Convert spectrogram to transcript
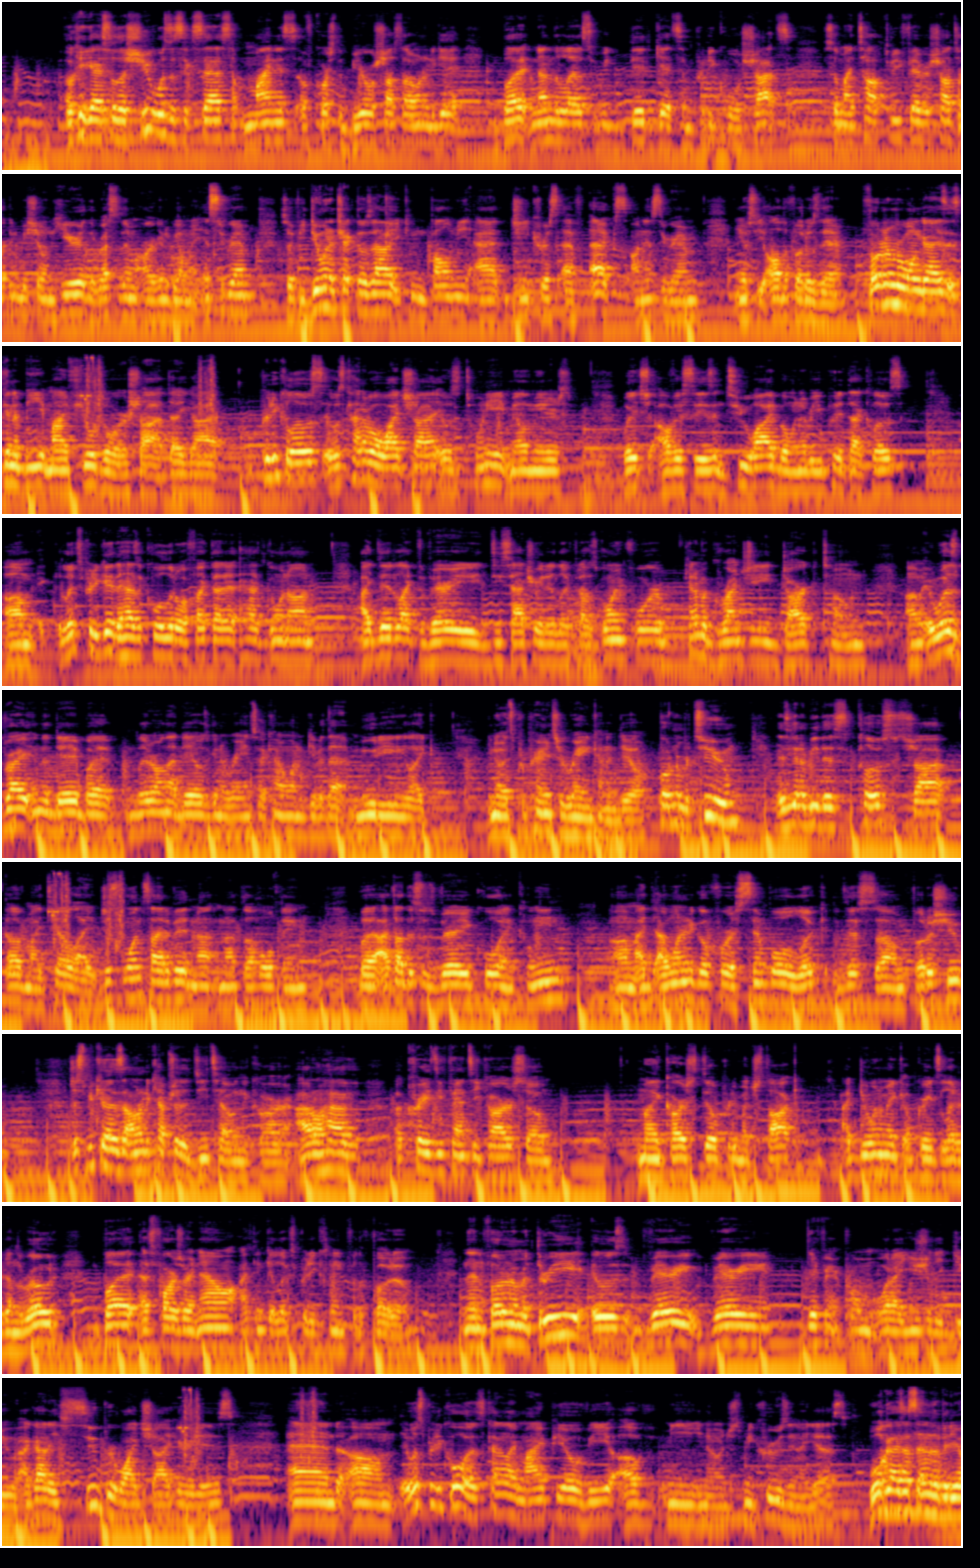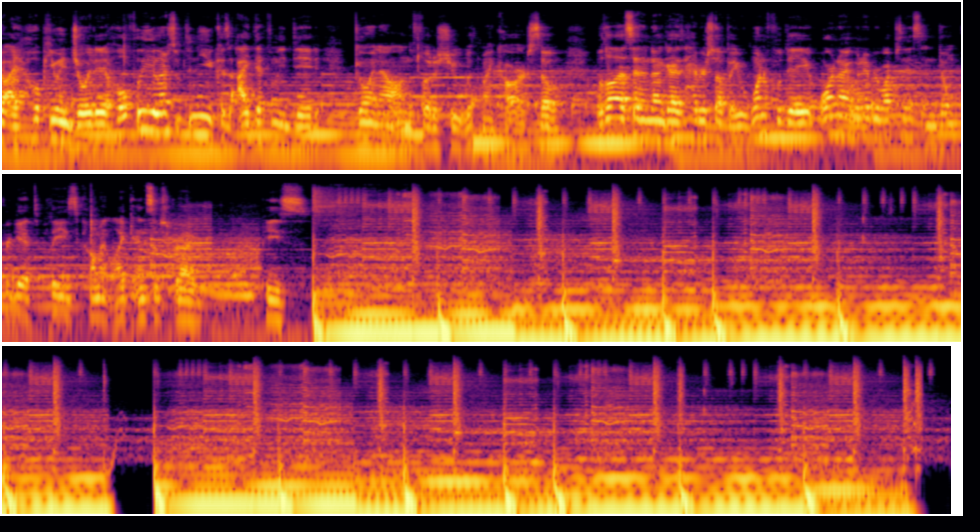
Okay guys, so the shoot was a success, minus of course the b-roll shots that I wanted to get, but nonetheless we did get some pretty cool shots. So my top three favorite shots are going to be shown here, the rest of them are going to be on my Instagram. So if you do want to check those out, you can follow me at gchrisfx on Instagram, and you'll see all the photos there. Photo number one guys is going to be my fuel door shot that I got pretty close. It was kind of a wide shot, it was 28 millimeters, which obviously isn't too wide, but whenever you put it that close, um, it, looks pretty good. It has a cool little effect that it has going on. I did like the very desaturated look that I was going for. Kind of a grungy, dark tone. Um, it was bright in the day, but later on that day it was going to rain, so I kind of want to give it that moody, like, you know, it's preparing to rain kind of deal. Photo number two is going to be this close shot of my tail light. Just one side of it, not, not the whole thing. But I thought this was very cool and clean. Um, I, I wanted to go for a simple look this um, photo shoot just because I wanted to capture the detail in the car. I don't have a crazy fancy car, so my car is still pretty much stock. I do want to make upgrades later down the road, but as far as right now, I think it looks pretty clean for the photo. And then photo number three, it was very, very different from what I usually do. I got a super wide shot, here it is and um, it was pretty cool. It's kind of like my POV of me, you know, just me cruising, I guess. Well, guys, that's the end of the video. I hope you enjoyed it. Hopefully you learned something new because I definitely did going out on the photo shoot with my car. So with all that said and done, guys, have yourself a wonderful day or night whenever you're watching this. And don't forget to please comment, like, and subscribe. Peace.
